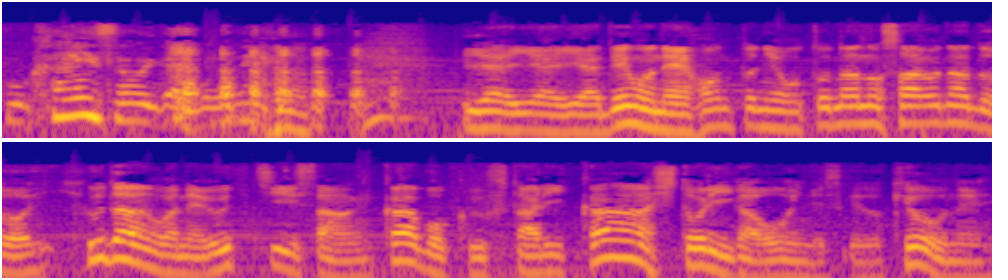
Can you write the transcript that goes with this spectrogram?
こう会員数多いからごめんね。いやいやいや、でもね、本当に大人のサウナ道、普段はね、ウッチーさんか僕二人か一人が多いんですけど、今日ね、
